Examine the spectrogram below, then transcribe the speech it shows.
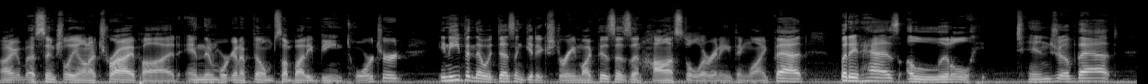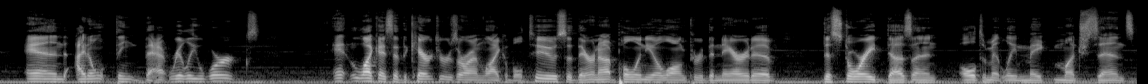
essentially on a tripod, and then we're going to film somebody being tortured. And even though it doesn't get extreme, like this isn't hostile or anything like that, but it has a little tinge of that and I don't think that really works. And like I said, the characters are unlikable too, so they're not pulling you along through the narrative. The story doesn't ultimately make much sense.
